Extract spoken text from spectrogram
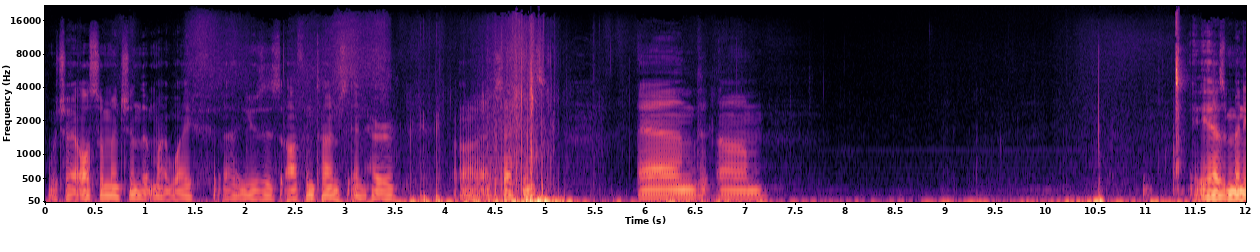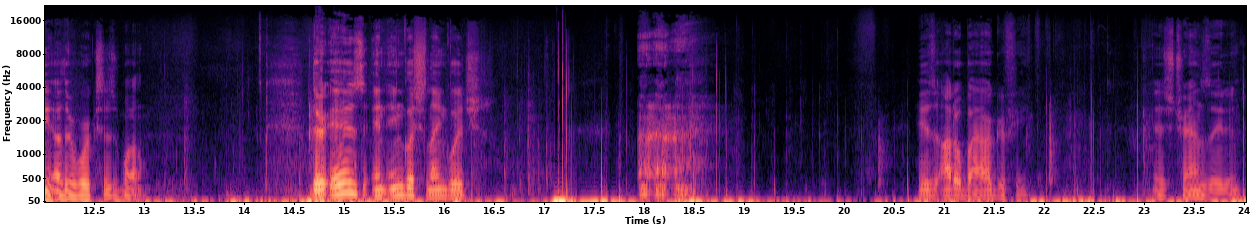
which I also mentioned that my wife uh, uses oftentimes in her uh, sessions and um, he has many other works as well. There is an English language. his autobiography is translated.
